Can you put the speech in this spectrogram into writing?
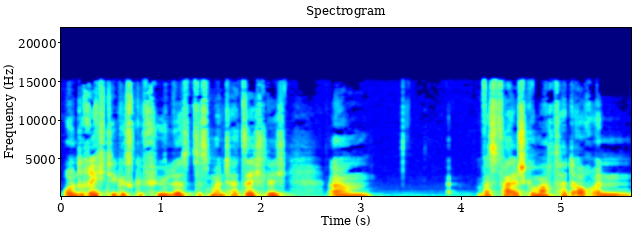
und richtiges Gefühl ist, dass man tatsächlich ähm, was falsch gemacht hat, auch in,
